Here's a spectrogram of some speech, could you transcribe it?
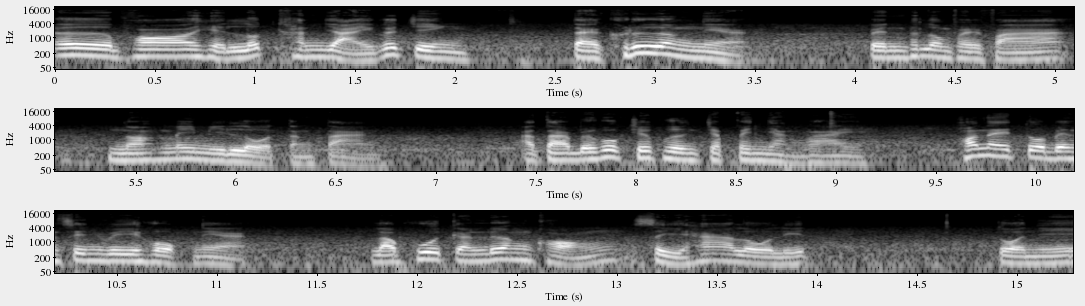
เออ พอเห็นรถคันใหญ่ก็จริง แต่เครื่องเนี่ยเป็นพัดลมไฟฟ้าเนาะไม่มีโหลดต่างๆ อัตราบริโภคเชื้อเพลิงจะเป็นอย่างไร เพราะในตัวเบนซิน V6 เนี่ยเราพูดกันเรื่องของ 4-5 โลลิตร ตัวนี้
